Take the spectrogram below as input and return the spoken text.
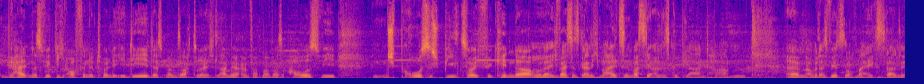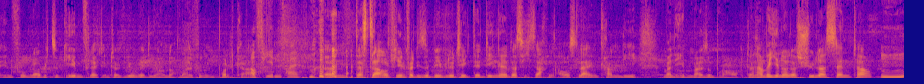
wir halten das wirklich auch für eine tolle Idee, dass man sagt, so, ich lade mir einfach mal was aus, wie ein großes Spielzeug für Kinder mhm. oder ich weiß jetzt gar nicht mal einzeln, was sie alles geplant haben. Ähm, aber das wird jetzt nochmal extra eine Info, glaube ich, zu geben. Vielleicht interviewen wir die auch nochmal für den Podcast. Auf jeden Fall. ähm, dass da auf jeden Fall diese Bibliothek der Dinge, dass ich Sachen ausleihen kann, die man eben mal so braucht. Dann haben wir hier noch das Schülercenter. Mhm.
